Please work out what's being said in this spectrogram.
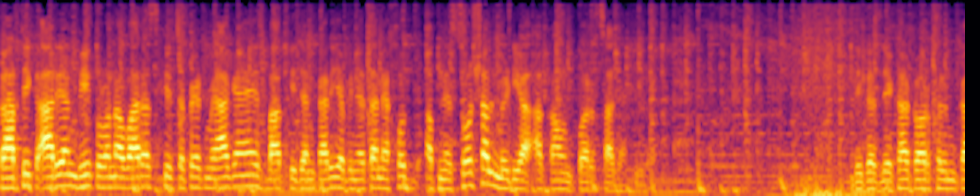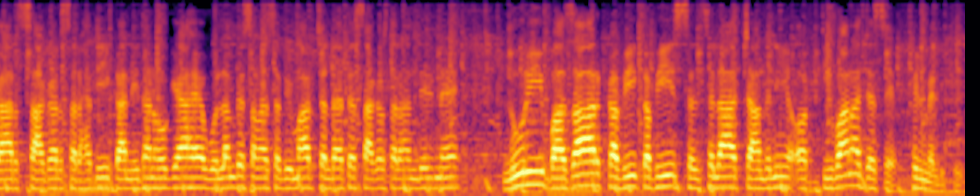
कार्तिक आर्यन भी कोरोना वायरस की चपेट में आ गए हैं। इस बात की जानकारी अभिनेता ने खुद अपने सोशल मीडिया अकाउंट पर साझा की है। दिग्गज लेखक और फिल्मकार सागर सरहदी का निधन हो गया है। वो लंबे समय से बीमार चल रहे थे। सागर सरहदी ने नूरी बाज़ार कभी कभी सिलसिला, चांदनी और दीवाना जैसे फ़िल्में लिखी।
